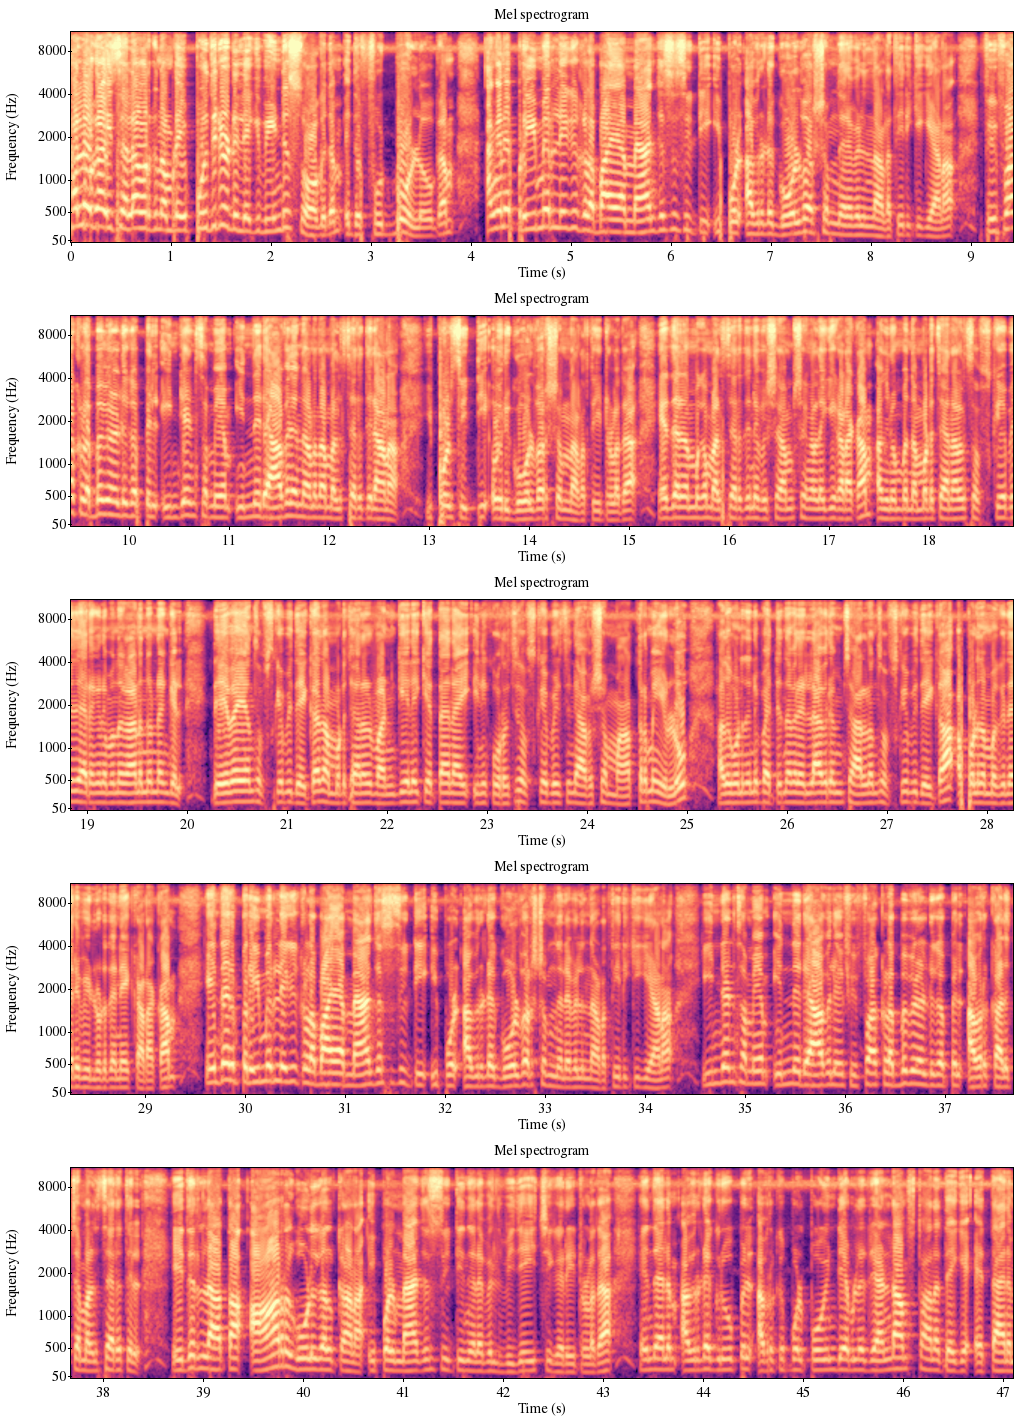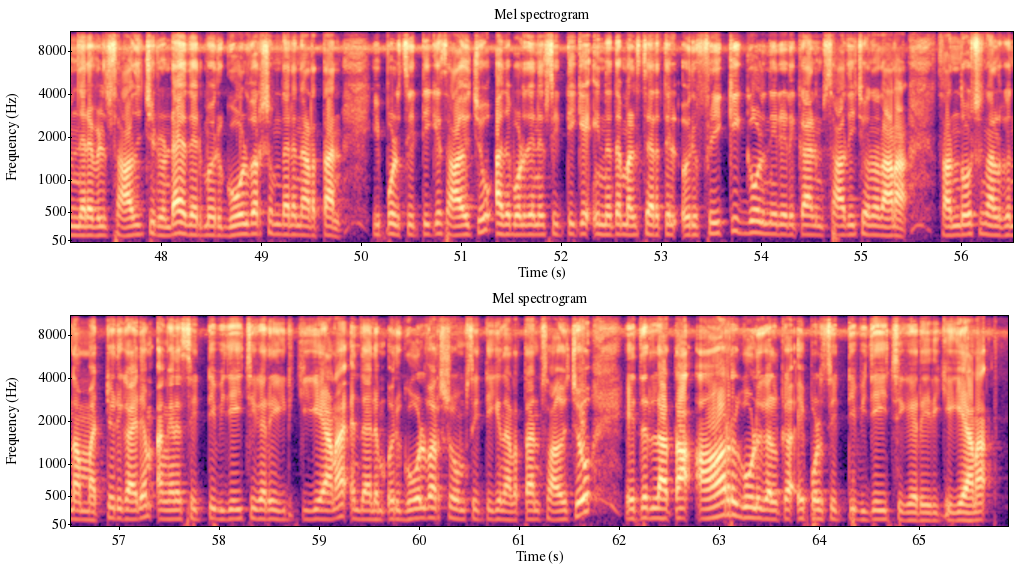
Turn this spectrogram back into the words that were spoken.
Hello guys എല്ലാവർക്കും നമ്മുടെ ഈ പുതിയൊടിലേക്ക് വീണ്ടും സ്വാഗതം. ഇത് ഫുട്ബോൾ ലോകം. അങ്ങനെ പ്രീമിയർ ലീഗ് ക്ലബായ മാഞ്ചസ്റ്റർ സിറ്റി ഇപ്പോൾ അവരുടെ ഗോൾ വർഷം നിലവിൽ നടത്തിയിരിക്കുകയാണ്. ഫിഫ ക്ലബ് വേൾഡ് കപ്പിൽ ഇന്ത്യൻ സമയം ഇന്ന് രാവിലെ നടന്ന മത്സരത്തിലാണ് ഇപ്പോൾ സിറ്റി ഒരു ഗോൾ വർഷം നടത്തിയിട്ടുള്ളത്. എന്തായാലും നമുക്ക് മത്സരത്തിന്റെ വിശദാംശങ്ങളിലേക്ക് കടക്കാം. അതിനുമുമ്പ് നമ്മുടെ ചാനൽ സബ്സ്ക്രൈബ് ചെയ്ത് ആരെങ്കിലും ഒന്ന് കാണുന്നുണ്ടെങ്കിൽ ദയവായി സബ്സ്ക്രൈബ് ചെയ്തേക്കുക. നമ്മുടെ ചാനൽ വൺ കെയിലേക്ക് എത്താനായി ഇനി കുറച്ച് സബ്സ്ക്രൈബേഴ്സിന്റെ ആവശ്യം മാത്രമേ ഉള്ളൂ. അതുകൊണ്ട് തന്നെ പറ്റുന്നവരെല്ലാവരും ചാനലും സബ്സ്ക്രൈബ് ചെയ്തേക്കുക. അപ്പോൾ നമുക്ക് നേരെ വീട്ടിലൂടെ തന്നെ കടക്കാം. എന്തായാലും പ്രീമിയർ ലീഗ് ക്ലബായ മാഞ്ചസ്റ്റർ സിറ്റി ഇപ്പോൾ അവരുടെ ഗോൾ വർഷം നിലവിൽ നടത്തിയിരിക്കുകയാണ്. ഇന്ത്യൻ സമയം ഇന്ന് രാവിലെ ഫിഫ ക്ലബ്ബ് വേൾഡ് കപ്പിൽ അവർ കളിച്ച മത്സരത്തിൽ എതിരില്ലാത്ത ആറ് ഗോളുകൾക്കാണ് ഇപ്പോൾ മാഞ്ചസ്റ്റർ സിറ്റി നിലവിൽ വിജയിച്ച് കയറിയിട്ടുള്ളത്. എന്തായാലും അവരുടെ ഗ്രൂപ്പിൽ അവർക്കിപ്പോൾ പോയിന്റ് ടേബിളിൽ രണ്ടാം സ്ഥാനത്തേക്ക് എത്താനും നിലവിൽ സാധിച്ചിട്ടുണ്ട്. ഏതായാലും ഒരു ഗോൾ വർഷം തന്നെ നടത്താൻ ഇപ്പോൾ സിറ്റിക്ക് സാധിച്ചു. അതുപോലെ തന്നെ സിറ്റിക്ക് ഇന്നത്തെ മത്സരത്തിൽ ഒരു ഫ്രീ കിക്ക് ഗോൾ നേടിയെടുക്കാനും സാധിച്ചു എന്നതാണ് സന്തോഷം നൽകുന്ന മറ്റൊരു കാര്യം. അങ്ങനെ സിറ്റി വിജയിച്ച് കയറിയിരിക്കുകയാണ്. എന്തായാലും ഒരു ഗോൾ വർഷവും സിറ്റിക്ക് നടത്താൻ സാധിച്ചു. എതിരില്ലാത്ത ആറ് ഗോളുകൾക്ക് ഇപ്പോൾ സിറ്റി വിജയിച്ച് കയറിയിരിക്കുകയാണ്.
